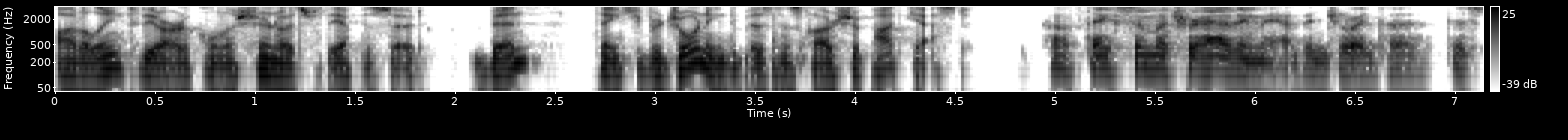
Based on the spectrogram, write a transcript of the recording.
I'll add a link to the article in the show notes for the episode. Ben, thank you for joining the Business Scholarship Podcast. Oh, thanks so much for having me. I've enjoyed the, this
